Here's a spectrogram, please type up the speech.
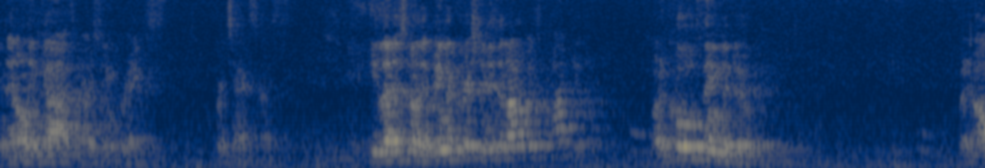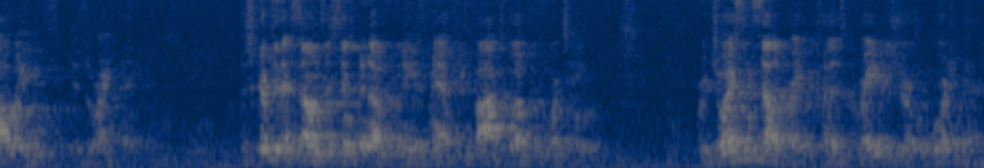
and that only God's mercy and grace protects us. He let us know that being a Christian isn't always popular, but a cool thing to do. But it always is the right thing. The scripture that sums this sentiment up for me is Matthew 5, 12 through 14. Rejoice and celebrate because great is your reward in heaven.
